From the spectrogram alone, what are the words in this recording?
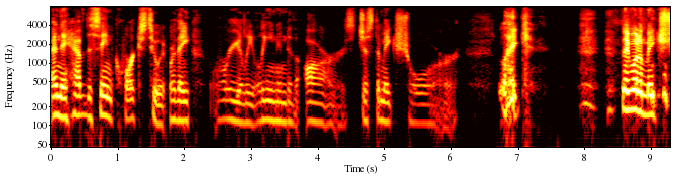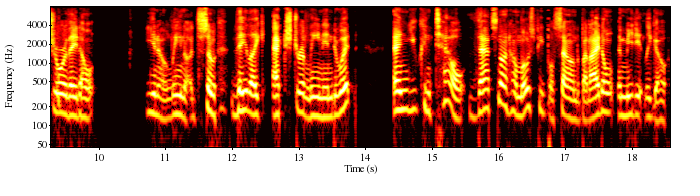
And they have the same quirks to it, where they really lean into the R's just to make sure. Like, they want to make sure they don't, you know, lean on. So they, like, extra lean into it. And you can tell that's not how most people sound, but I don't immediately go,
